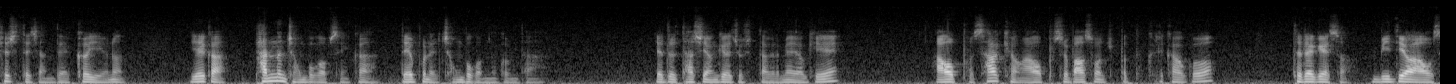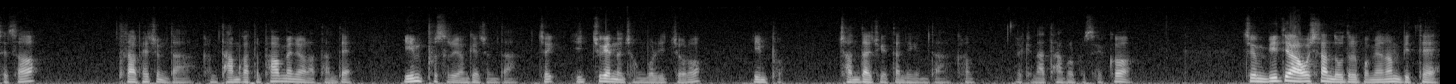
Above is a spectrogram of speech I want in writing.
표시되지 않는데 그 이유는 얘가 받는 정보가 없으니까 내보낼 정보가 없는 겁니다. 얘들 다시 연결해 주고 싶다 그러면 여기에 아웃풋, 사각형 아웃풋을 마우스 오른쪽 버튼 클릭하고 드래그해서 미디어 아웃에서 드랍 해줍니다. 그럼 다음과 같은 파워 메뉴가 나타나는데 인풋으로 연결해 줍니다. 즉 이쪽에 있는 정보를 이쪽으로 인풋 전달해 주겠다는 얘기입니다. 그럼 이렇게 나타난 걸 볼 수 있고 지금 미디어 아웃이라는 노드를 보면은 밑에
